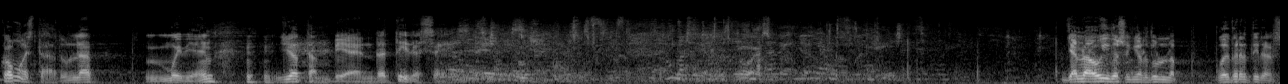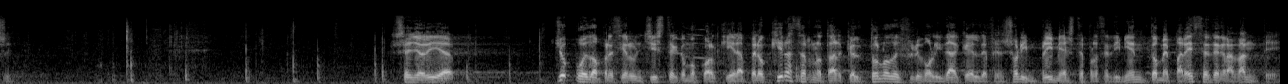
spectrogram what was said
¿Cómo está, Dunlap? Muy bien. Yo también. Retírese. Ya lo ha oído, señor Dunlap. Puede retirarse. Señoría, yo puedo apreciar un chiste como cualquiera, pero quiero hacer notar que el tono de frivolidad que el defensor imprime a este procedimiento me parece degradante.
